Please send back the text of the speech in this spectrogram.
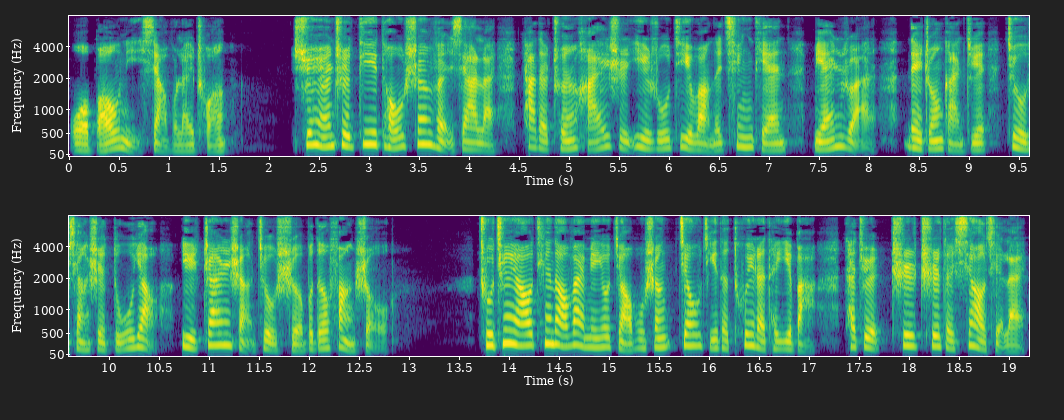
我保你下不来床。轩辕志低头深吻下来，他的唇还是一如既往的清甜绵软，那种感觉就像是毒药，一沾上就舍不得放手。楚清瑶听到外面有脚步声，焦急地推了他一把，他却痴痴地笑起来。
